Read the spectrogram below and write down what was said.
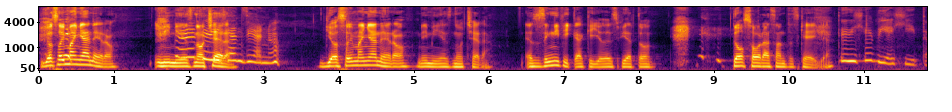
Yo soy mañanero y Mimi es nochera. Yo soy mañanero, Mimi es nochera. Eso significa que yo despierto dos horas antes que ella. Te dije viejito,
